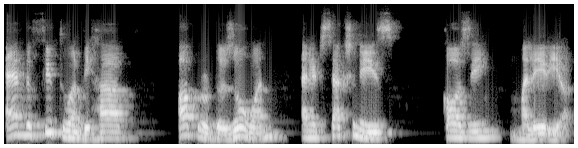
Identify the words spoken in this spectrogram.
And the fifth one we have a protozoan and its action is causing malaria.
